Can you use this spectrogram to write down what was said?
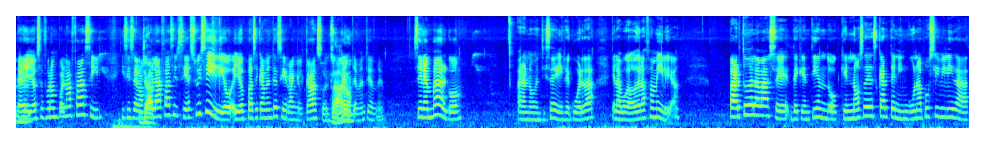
Pero ellos se fueron por la fácil. Y si se van Ya. por la fácil, si es suicidio, ellos básicamente cierran el caso en Claro. su mente, ¿me entiendes? Sin embargo, para el 96, recuerda el abogado de la familia, parto de la base de que entiendo que no se descarte ninguna posibilidad,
